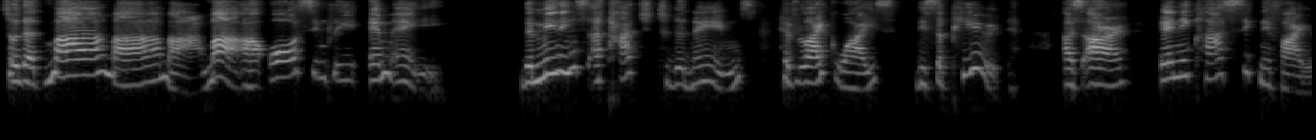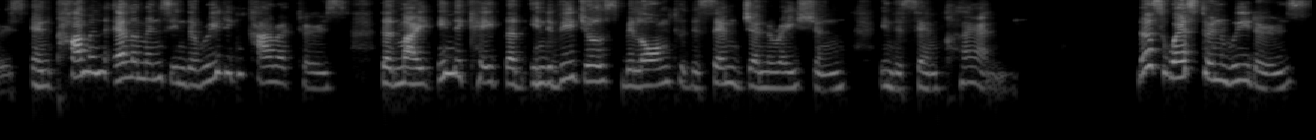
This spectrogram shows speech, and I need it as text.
so that ma, ma, ma, ma are all simply ma. The meanings attached to the names have likewise disappeared, as are any class signifiers and common elements in the reading characters that might indicate that individuals belong to the same generation in the same clan. Thus, Western readers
